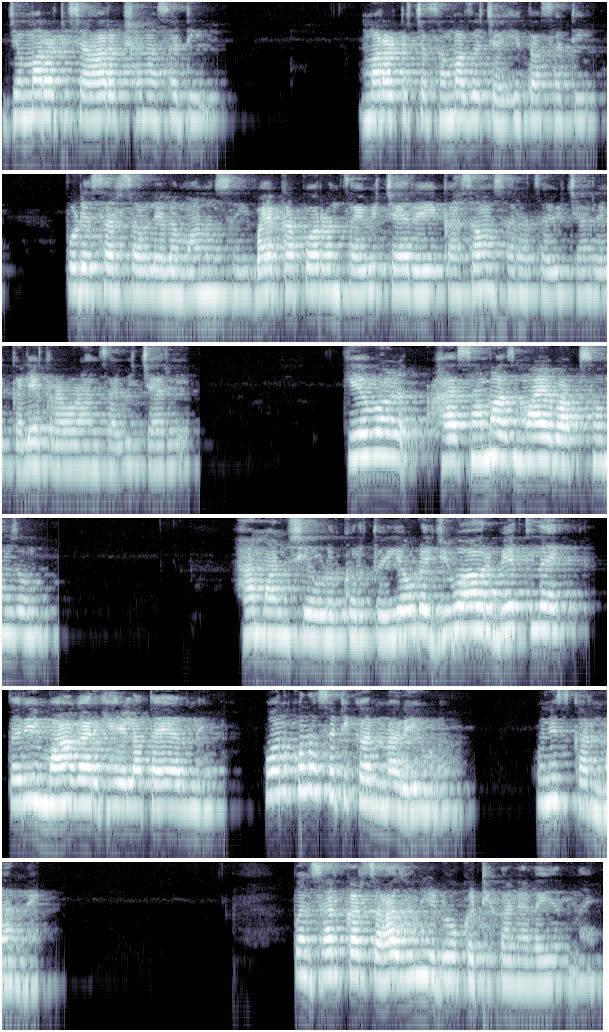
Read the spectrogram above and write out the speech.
जे मराठीच्या आरक्षणासाठी मराठ्याच्या समाजाच्या हितासाठी पुढे सरसावलेला माणूस आहे. बायका पोरांचा विचार आहे का संसाराचा विचार आहे का लेकरावळांचा विचार आहे. केवळ हा समाज मायबाप समजून हा माणूस एवढं करतो एवढं जीवावर बेतलंय तरी माघार घ्यायला तयार नाही. कोण कोणासाठी करणार एवढं? कोणीच करणार नाही. पण सरकारचं अजूनही डोकं ठिकाण्याला येत नाही.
